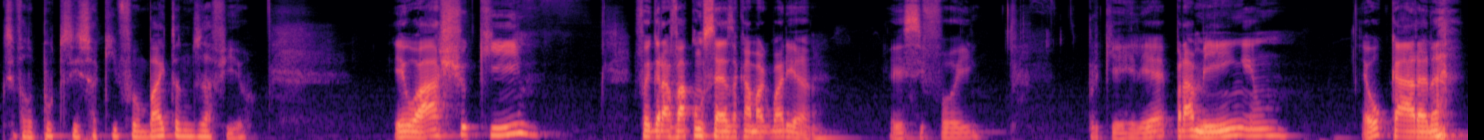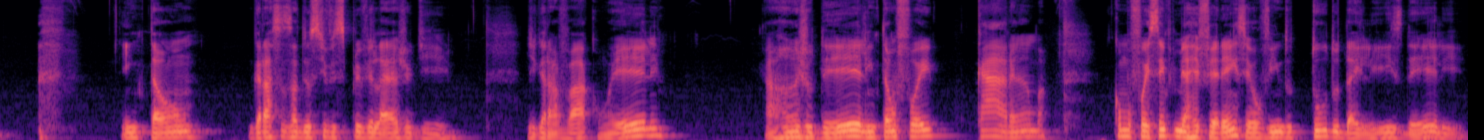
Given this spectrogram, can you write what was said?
Que você falou, putz, isso aqui foi um baita desafio. Eu acho que foi gravar com César Camargo Mariano. Esse foi. Porque ele é, para mim, é, um, é o cara, né? Então, graças a Deus, tive esse privilégio de, de gravar com ele, arranjo dele. Então, foi caramba. Como foi sempre minha referência, ouvindo tudo da Elis, dele,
